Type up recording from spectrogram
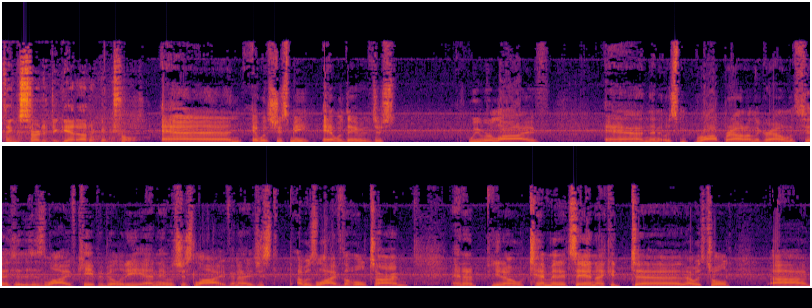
things started to get out of control. And it was just me. It, they were just we were live, and then it was Rob Brown on the ground with his, his live capability, and it was just live. And I just I was live the whole time, and uh, you know, ten minutes in, I could uh, I was told. Uh,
